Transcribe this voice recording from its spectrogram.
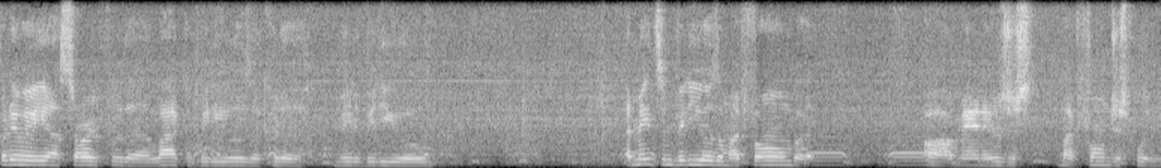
But anyway, yeah, sorry for the lack of videos. I could have made a video. I made some videos on my phone, but oh man, it was just my phone just wouldn't.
